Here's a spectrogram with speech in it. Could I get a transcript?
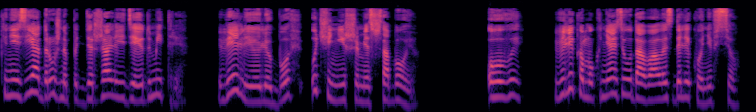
Князья дружно поддержали идею Дмитрия, велию любовь учинишами с собою. Увы, великому князю удавалось далеко не все.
